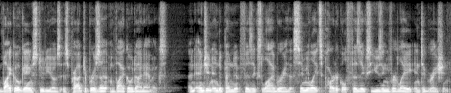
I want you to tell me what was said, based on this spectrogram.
Vico Game Studios is proud to present Vico Dynamics, an engine independent physics library that simulates particle physics using Verlet integration.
